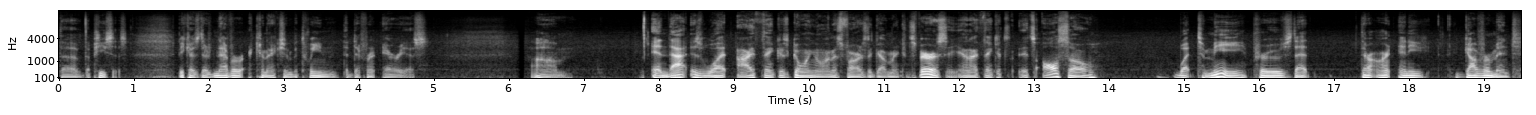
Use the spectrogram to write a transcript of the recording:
the the pieces because there's never a connection between the different areas. Um, and that is what I think is going on as far as the government conspiracy, and I think it's it's also what to me proves that there aren't any government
